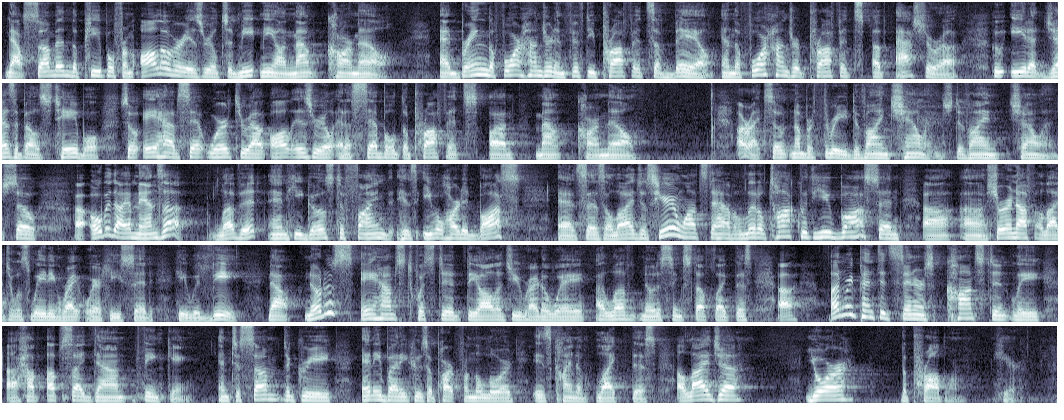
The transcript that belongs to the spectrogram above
Now summon the people from all over Israel to meet me on Mount Carmel and bring the 450 prophets of Baal and the 400 prophets of Asherah who eat at Jezebel's table. So Ahab sent word throughout all Israel and assembled the prophets on Mount Carmel. All right, so number three, divine challenge. Divine challenge. So uh, Obadiah mans up, love it, and he goes to find his evil hearted boss and says, Elijah's here, wants to have a little talk with you, boss. And uh, uh, sure enough, Elijah was waiting right where he said he would be. Now, notice Ahab's twisted theology right away. I love noticing stuff like this. Uh, Unrepented sinners constantly uh, have upside down thinking. And to some degree, anybody who's apart from the Lord is kind of like this. Elijah, you're the problem here.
